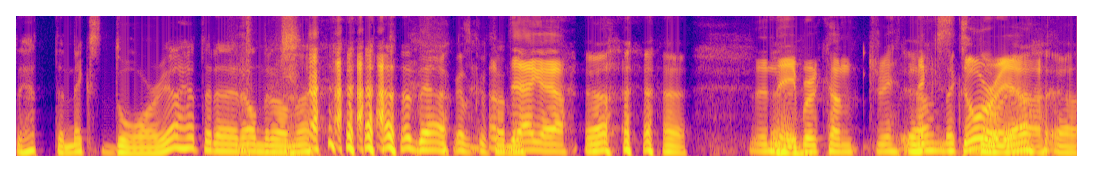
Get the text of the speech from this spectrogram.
det heter Nexdoria, heter det andre landet. det er ganske Ja, det er gøy, ja. Ja. The neighbor country Ja, next Doria Ja. ja.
